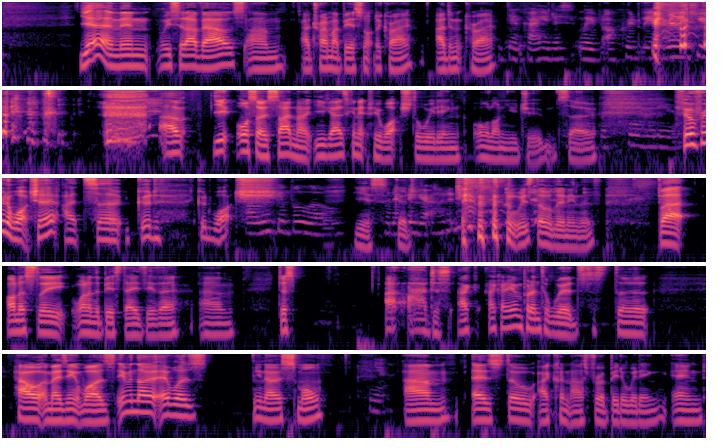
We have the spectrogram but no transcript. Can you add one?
yeah, and then we said our vows. Um, I tried my best not to cry. I didn't cry. Didn't cry. He just waved awkwardly. Really cute. Um, you also side note, you guys can actually watch the wedding all on YouTube. So The full video. feel free to watch it. It's a good, good I'll watch. link it below Yes, good. I figure out how to do. We're still learning this. But honestly, one of the best days ever. Um, just, I, I just, I, I can't even put into words just to how amazing it was. Even though it was, you know, small, Yeah. um, as still I couldn't ask for a better wedding. And,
